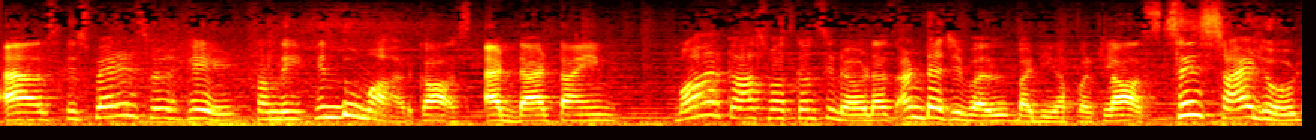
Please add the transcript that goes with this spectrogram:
as his parents were hailed from the Hindu Mahar caste. At that time, Mahar caste was considered as untouchable by the upper class. Since childhood,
